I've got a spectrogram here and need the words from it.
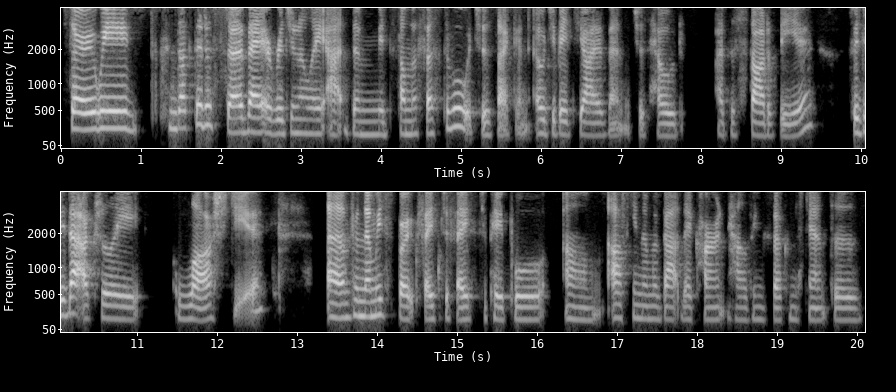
So we conducted a survey originally at the Midsummer Festival, which is like an LGBTI event, which is held at the start of the year. So we did that actually last year. Um, from then we spoke face to face to people, um, asking them about their current housing circumstances,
